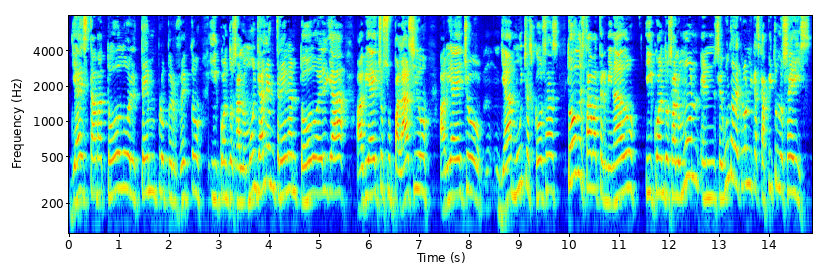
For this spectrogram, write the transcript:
ya estaba todo el templo perfecto y cuando Salomón ya le entregan todo, él ya había hecho su palacio, había hecho ya muchas cosas, todo estaba terminado y cuando Salomón en Segunda de Crónicas capítulo 6,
